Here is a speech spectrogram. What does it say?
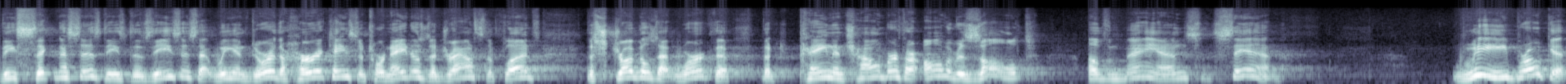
These sicknesses, these diseases that we endure, the hurricanes, the tornadoes, the droughts, the floods, the struggles at work, the, the pain in childbirth are all a result of man's sin. We broke it.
